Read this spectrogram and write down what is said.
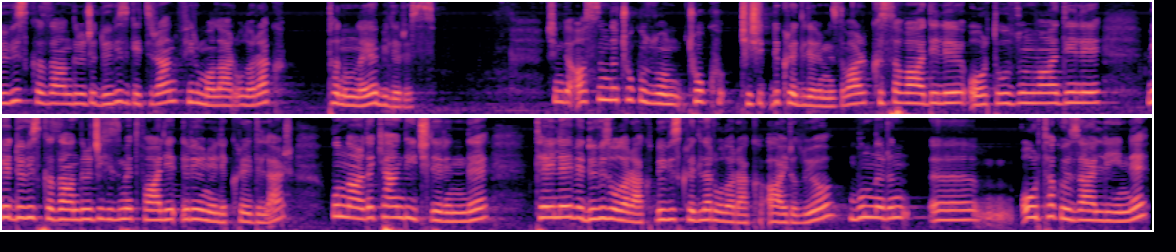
döviz kazandırıcı, döviz getiren firmalar olarak tanımlayabiliriz. Şimdi aslında çok uzun, çok çeşitli kredilerimiz var. Kısa vadeli, orta uzun vadeli ve döviz kazandırıcı hizmet faaliyetlere yönelik krediler. Bunlar da kendi içlerinde TL ve döviz olarak, döviz krediler olarak ayrılıyor. Bunların e, ortak özelliğine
